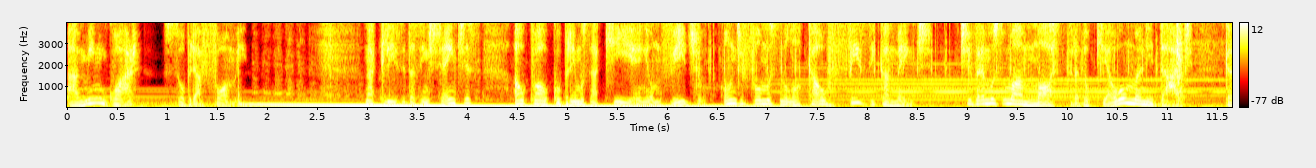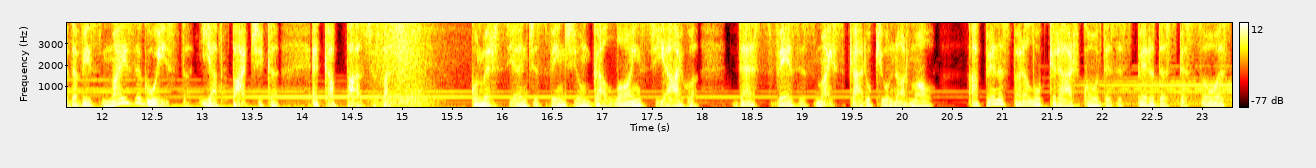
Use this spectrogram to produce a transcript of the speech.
a minguar sobre a fome. Na crise das enchentes, ao qual cobrimos aqui em um vídeo onde fomos no local fisicamente, tivemos uma amostra do que a humanidade, cada vez mais egoísta e apática, é capaz de fazer. Comerciantes vendiam galões de água dez vezes mais caro que o normal, apenas para lucrar com o desespero das pessoas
